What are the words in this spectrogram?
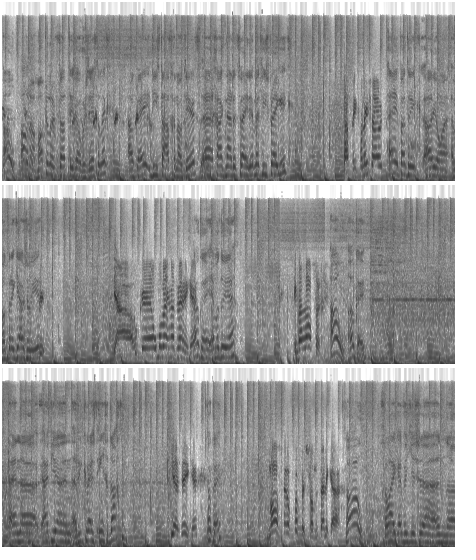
Oh. Oh, nou, makkelijk. Dat is overzichtelijk. Oké, die staat genoteerd. Eh, ga ik naar de tweede. Met wie spreek ik? Patrick van Lieshout. Hey Patrick. Oh jongen, en wat brengt jou zo hier? Ja, ook eh, onderweg naar het werk, hè? Oké, en wat doe je? Ik ben lastig. Oh, oké. En eh, heb je een request in gedachten? Jazeker. Oké. Master of Puppets van Metallica. Oh, gelijk eventjes eh, een eh,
